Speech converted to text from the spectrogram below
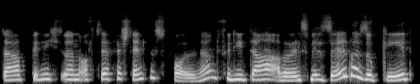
da bin ich dann oft sehr verständnisvoll ne, und für die da. Aber wenn es mir selber so geht,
